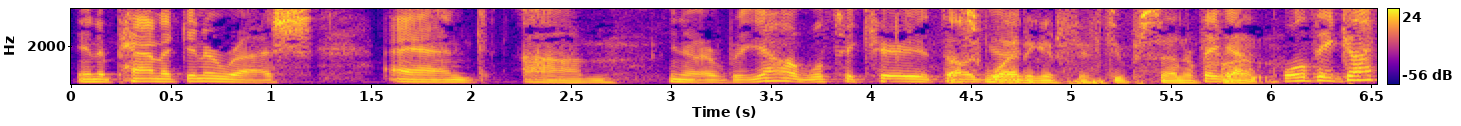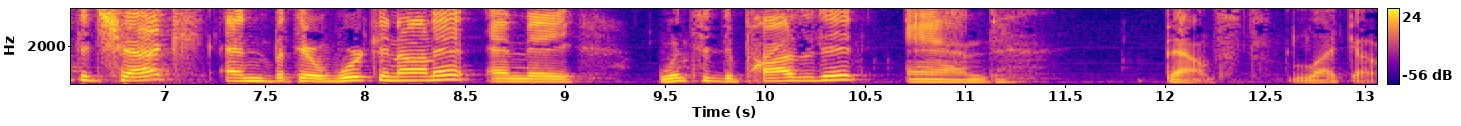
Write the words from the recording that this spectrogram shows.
in a panic, in a rush. And, um, you know, everybody, yeah, we'll take care of it. It's That's all why they get 50% up They front. got, well, they got the check, and but they're working on it, and they went to deposit it and bounced like a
